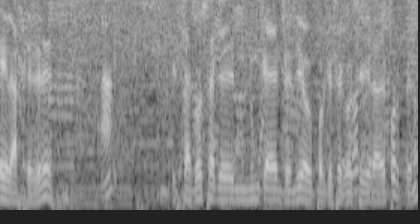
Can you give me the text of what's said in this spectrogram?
el ajedrez ¿Ah? esa cosa que nunca he entendido por qué se considera deporte, ¿no?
